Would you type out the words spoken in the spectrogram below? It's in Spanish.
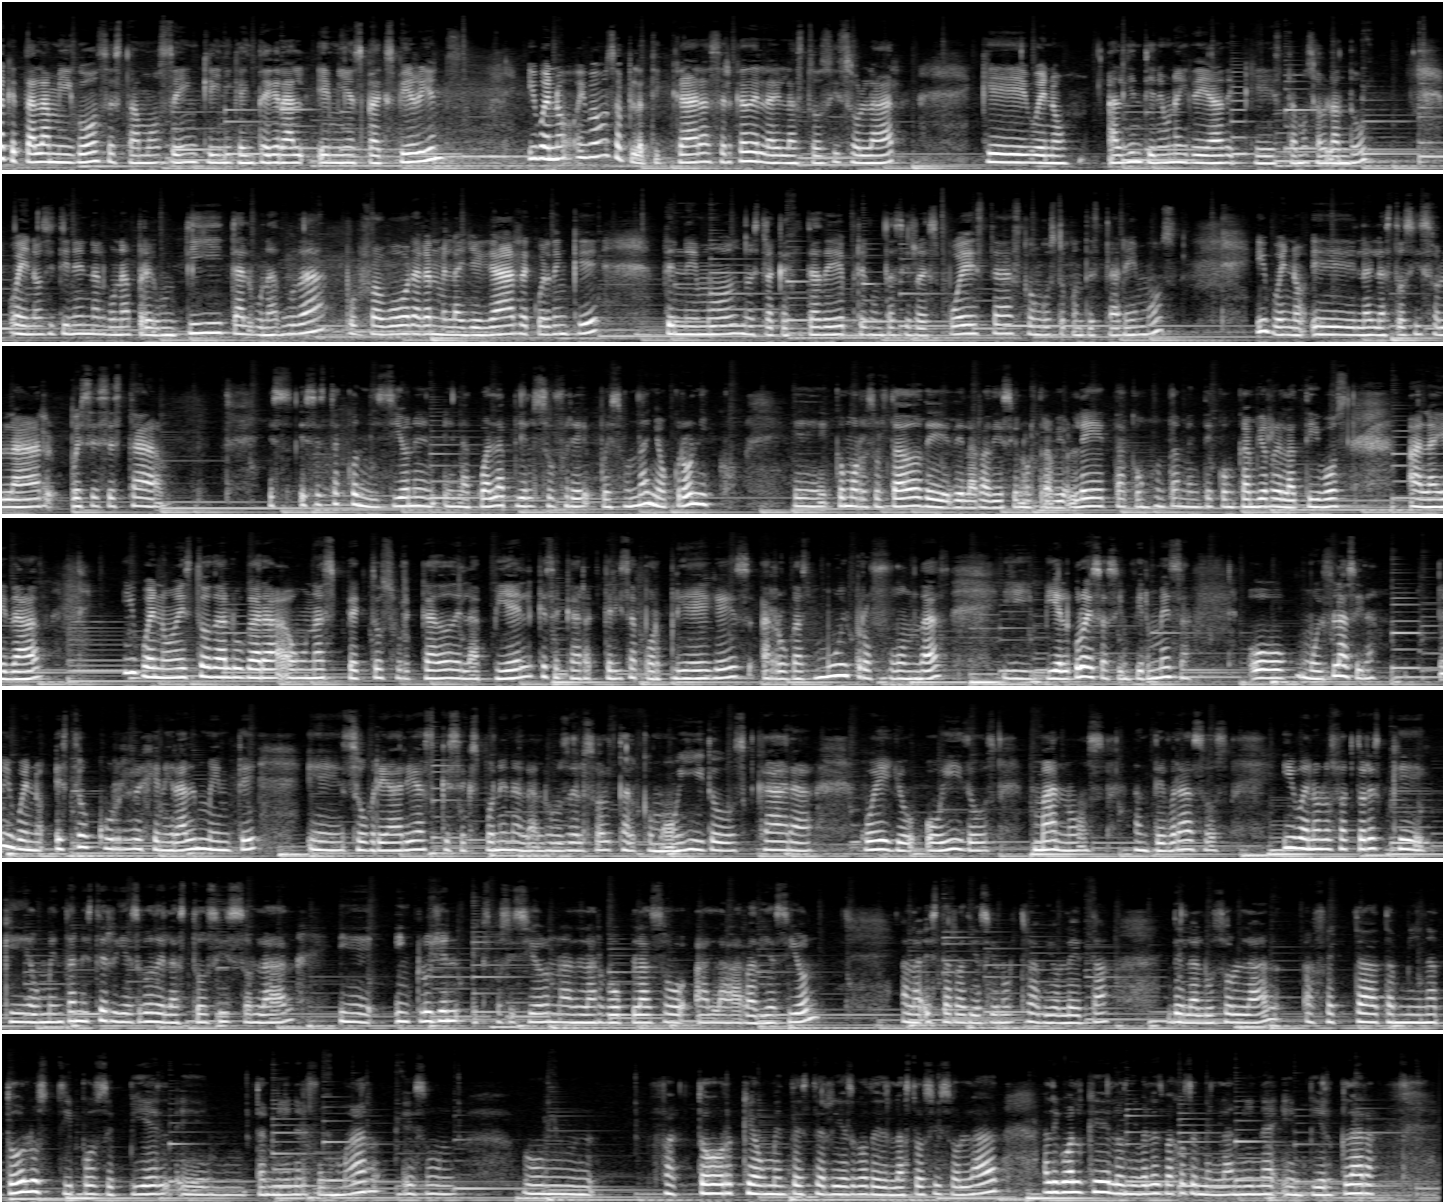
Hola, ¿qué tal amigos? Estamos en Clínica Integral EMI Spa Experience. Y bueno, hoy vamos a platicar acerca de la elastosis solar, que bueno, ¿alguien tiene una idea de qué estamos hablando? Bueno, si tienen alguna preguntita, alguna duda, por favor háganmela llegar. Recuerden que tenemos nuestra cajita de preguntas y respuestas, con gusto contestaremos. Y bueno, eh, la elastosis solar pues es esta, es, esta condición en, la cual la piel sufre pues un daño crónico. Eh, como resultado de, de, la radiación ultravioleta, conjuntamente con cambios relativos a la edad y bueno, esto da lugar a un aspecto surcado de la piel que se caracteriza por pliegues, arrugas muy profundas y piel gruesa sin firmeza o muy flácida. Y bueno, esto ocurre generalmente eh, sobre áreas que se exponen a la luz del sol, tal como oídos, cara, cuello, oídos, manos, antebrazos. Y bueno, los factores que, aumentan este riesgo de elastosis solar eh, incluyen exposición a largo plazo a la radiación, esta radiación ultravioleta de la luz solar, afecta también a todos los tipos de piel, em, también el fumar es un, factor que aumenta este riesgo de elastosis solar, al igual que los niveles bajos de melanina en piel clara.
